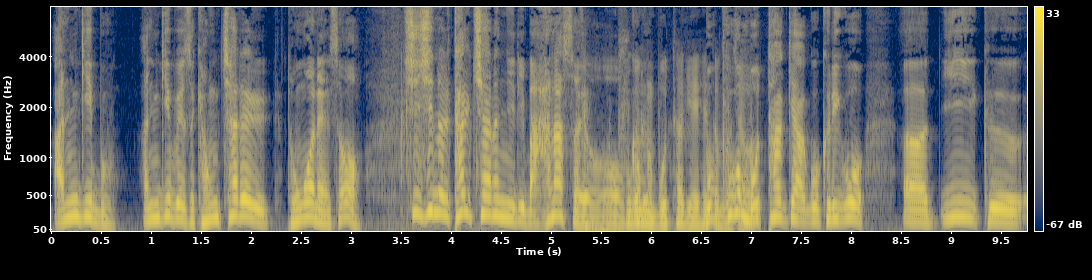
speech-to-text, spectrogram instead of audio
안기부 안기부에서 경찰을 동원해서 시신을 탈취하는 일이 많았어요. 부검을 못하게 했던 뭐, 거죠. 부검 못하게 하고 그리고 어, 이 그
